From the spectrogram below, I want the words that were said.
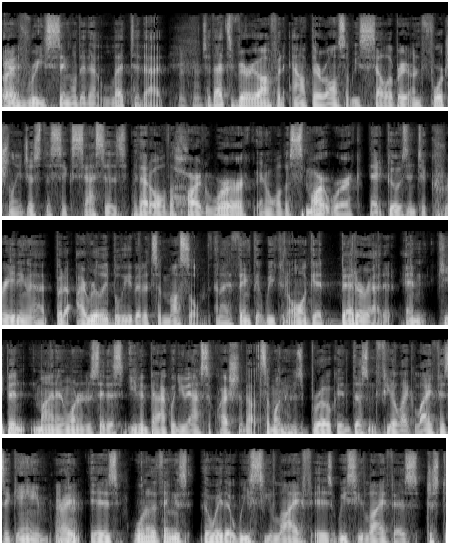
Right. every single day that led to that. Mm-hmm. So that's very often out there also. We celebrate, unfortunately, just the successes without all the hard work and all the smart work that goes into creating that. But I really believe that it's a muscle. And I think that we can all get better at it. And keep in mind, I wanted to say this even back when you asked the question about someone who's broke and doesn't feel like life is a game, mm-hmm. right? Is one of the things, the way that we see life is we see life as just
